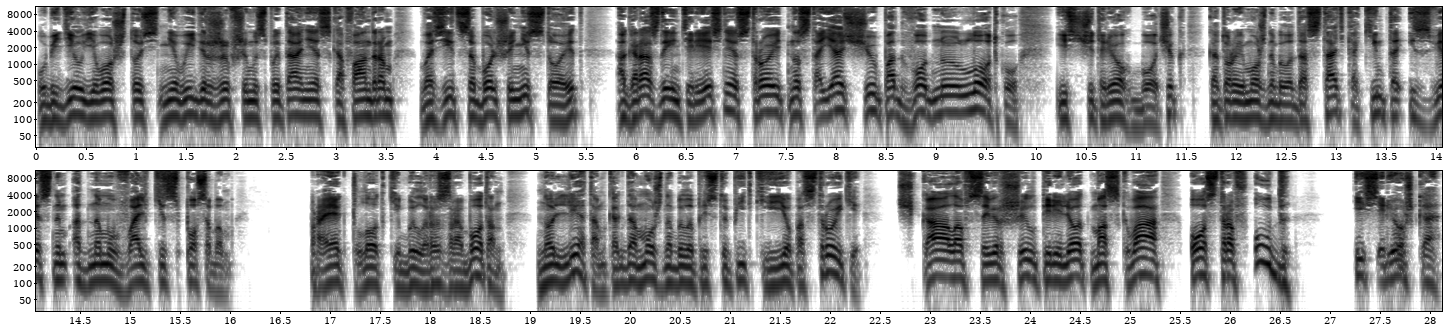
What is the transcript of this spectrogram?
убедил его, что с невыдержавшим испытания скафандром возиться больше не стоит, а гораздо интереснее строить настоящую подводную лодку из четырех бочек, которые можно было достать каким-то известным одному Вальке способом. Проект лодки был разработан, но летом, когда можно было приступить к ее постройке – Чкалов совершил перелет Москва-остров Уд, и Сережка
